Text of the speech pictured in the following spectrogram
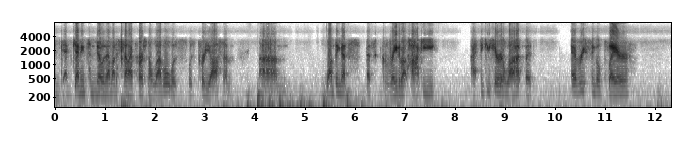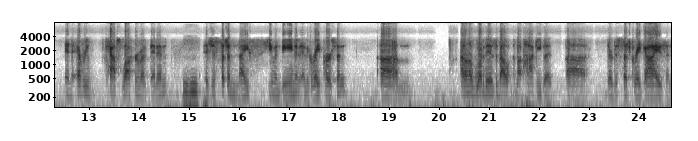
and, and getting to know them on a semi-personal level was was pretty awesome. Um, one thing that's that's great about hockey, I think you hear it a lot, but every single player in every Caps locker room I've been in hmm is just such a nice human being and, and a great person. Um, I don't know what it is about about hockey, but uh, they're just such great guys and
